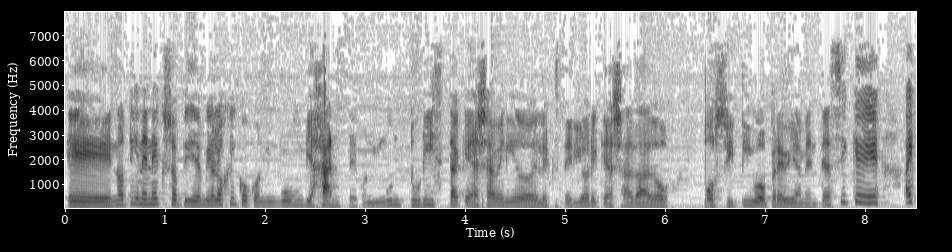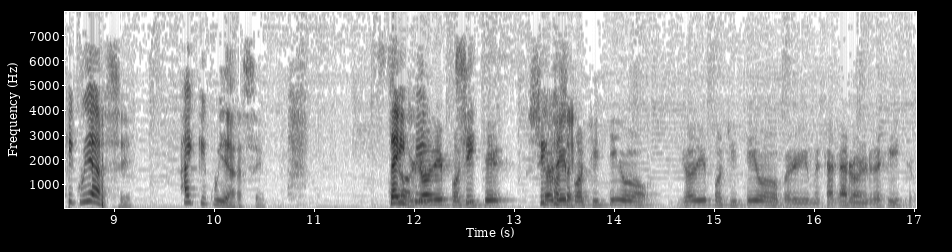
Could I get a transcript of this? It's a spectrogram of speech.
eh, no tiene nexo epidemiológico con ningún viajante, con ningún turista que haya venido del exterior y que haya dado positivo previamente. Así que hay que cuidarse, hay que cuidarse. yo di, positivo, yo di positivo, pero me sacaron el registro.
